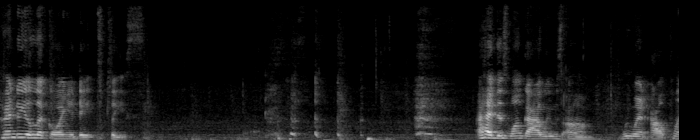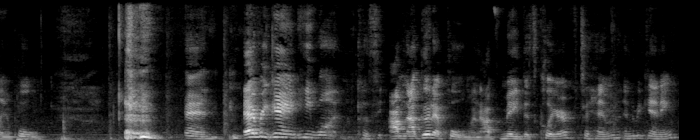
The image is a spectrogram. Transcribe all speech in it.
Handle your liquor on your dates, please. I had this one guy. We was um we went out playing pool, and every game he won because I'm not good at pool, and I've made this clear to him in the beginning.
